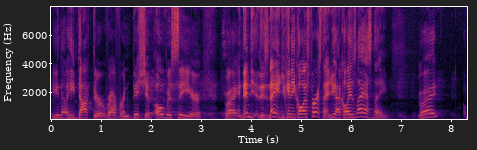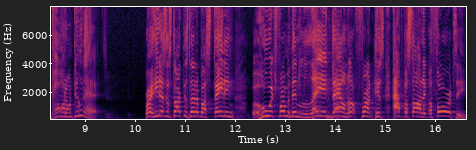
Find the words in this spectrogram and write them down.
You know, he doctor, reverend, bishop, overseer, right? And then his name, you can't even call his first name. You got to call his last name, right? Paul don't do that, right? He doesn't start this letter by stating uh, who it's from and then laying down up front his apostolic authority.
